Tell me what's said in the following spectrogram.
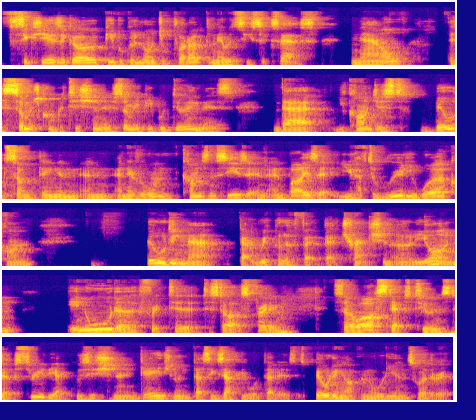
six years ago, people could launch a product and they would see success. Now, there's so much competition, there's so many people doing this that you can't just build something and, and, and everyone comes and sees it and, and buys it. You have to really work on building that, that ripple effect, that traction early on in order for it to, to start spreading. So our steps two and steps three, the acquisition and engagement, that's exactly what that is. It's building up an audience, whether it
